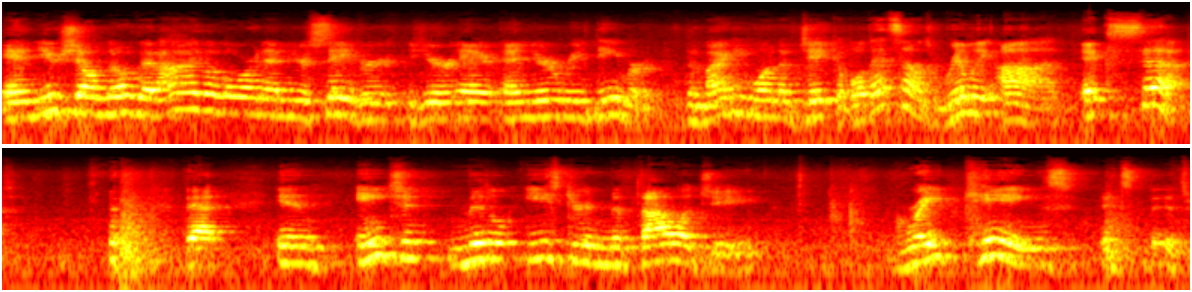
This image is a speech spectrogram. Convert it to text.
And you shall know that I, the Lord, am your Savior your, and your Redeemer, the mighty one of Jacob. Well, that sounds really odd, except that in ancient Middle Eastern mythology, great kings, it's, it's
